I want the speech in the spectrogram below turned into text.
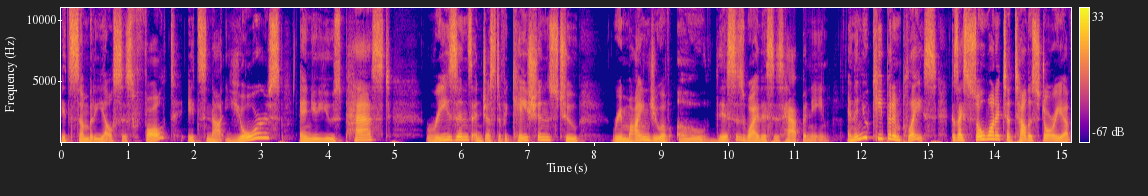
it's somebody else's fault, it's not yours, and you use past reasons and justifications to remind you of, oh, this is why this is happening. And then you keep it in place because I so wanted to tell the story of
